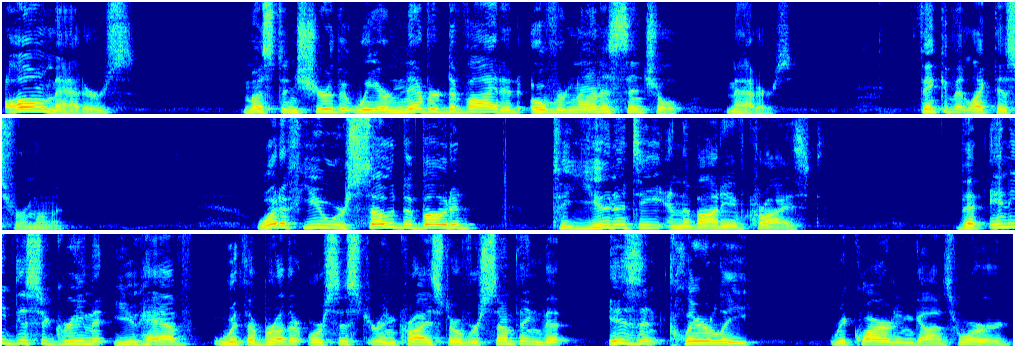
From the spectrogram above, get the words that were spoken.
all matters must ensure that we are never divided over non essential matters. Think of it like this for a moment. What if you were so devoted to unity in the body of Christ that any disagreement you have with a brother or sister in Christ over something that isn't clearly required in God's Word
